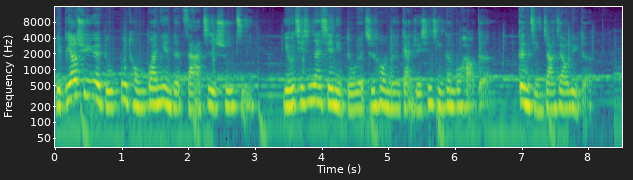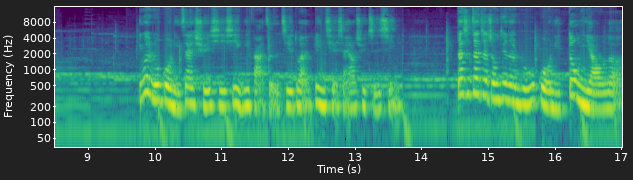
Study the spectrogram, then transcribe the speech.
也不要去阅读不同观念的杂志书籍。尤其是那些你读了之后呢，感觉心情更不好的、更紧张、焦虑的。因为如果你在学习吸引力法则的阶段，并且想要去执行，但是在这中间呢，如果你动摇了，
